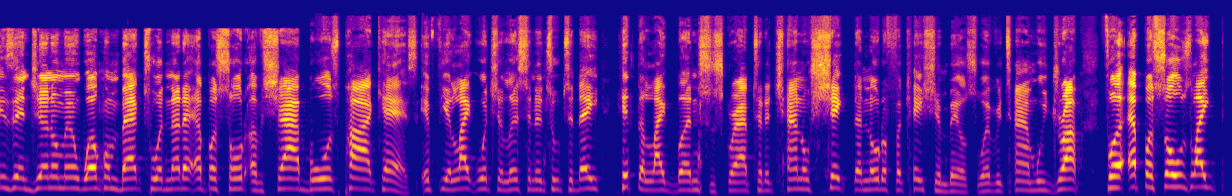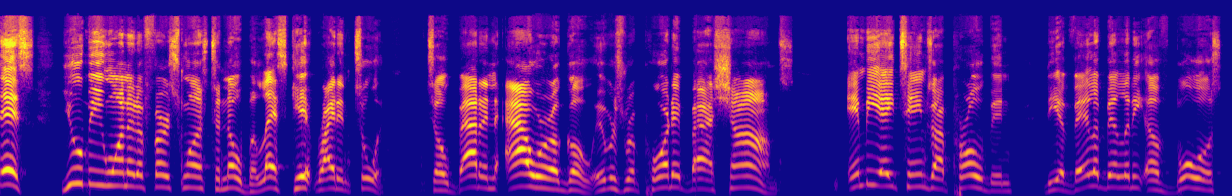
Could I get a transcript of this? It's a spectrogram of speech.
Ladies and gentlemen, welcome back to another episode of Shy Bulls Podcast. If you like what you're listening to today, hit the like button, subscribe to the channel, shake the notification bell so every time we drop for episodes like this, you be one of the first ones to know. But let's get right into it. So, about an hour ago, it was reported by Shams NBA teams are probing the availability of Bulls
